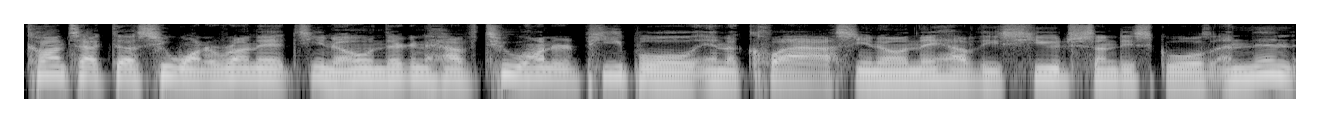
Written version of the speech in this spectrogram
contact us who want to run it, you know, and they're going to have 200 people in a class, you know, and they have these huge Sunday schools. And then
